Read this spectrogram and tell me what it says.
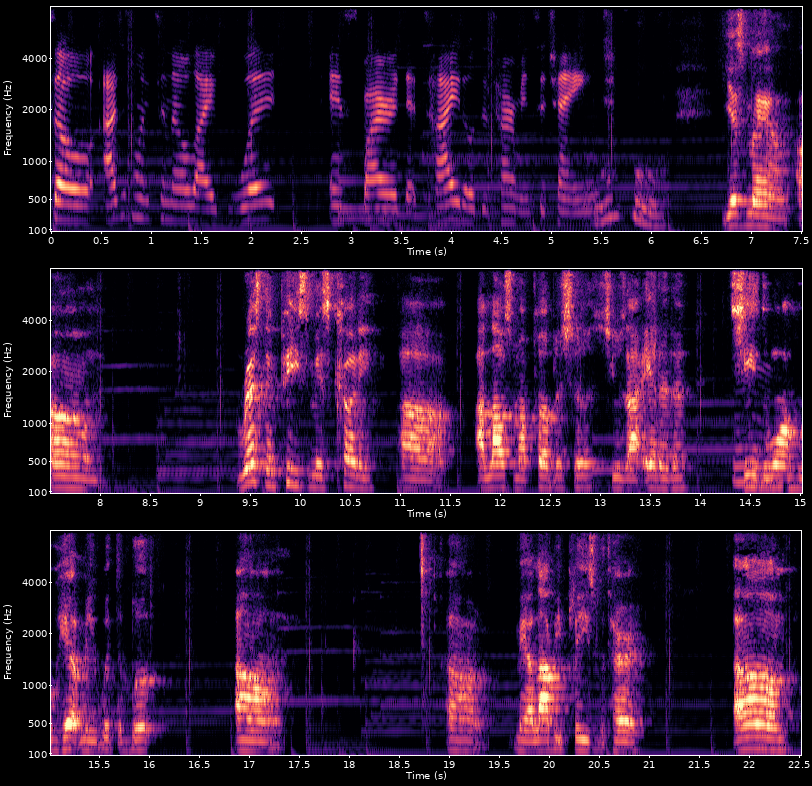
So I just wanted to know, like, what inspired that title, Determined to Change? Ooh. Yes, ma'am. Um, rest in peace, Miss Connie. Uh, I lost my publisher. She was our editor. She's mm-hmm. the one who helped me with the book. Um, uh, may Allah be pleased with her. Um,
